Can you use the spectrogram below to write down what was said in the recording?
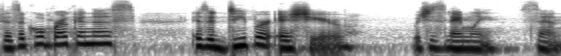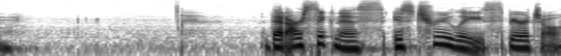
physical brokenness, is a deeper issue, which is namely sin. That our sickness is truly spiritual.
